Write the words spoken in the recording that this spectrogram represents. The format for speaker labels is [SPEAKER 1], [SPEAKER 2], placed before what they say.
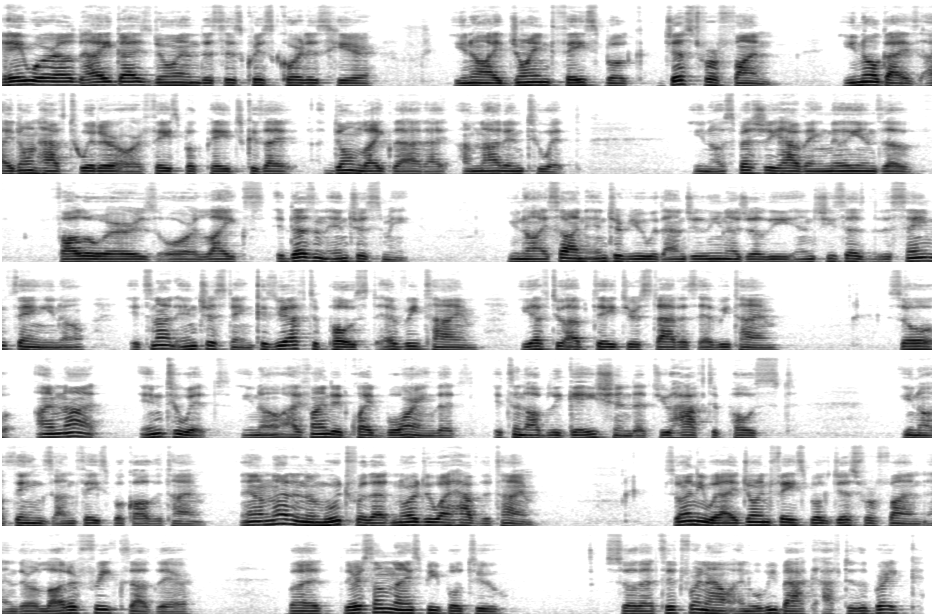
[SPEAKER 1] Hey world, how you guys doing? This is Chris Cordes here. You know, I joined Facebook just for fun. You know, guys, I don't have Twitter or a Facebook page because I don't like that. I, I'm not into it. You know, especially having millions of followers or likes. It doesn't interest me. You know, I saw an interview with Angelina Jolie and she says the same thing, you know. It's not interesting because you have to post every time. You have to update your status every time. So I'm not into it, you know. I find it quite boring that it's an obligation that you have to post, you know, things on Facebook all the time. And I'm not in a mood for that, nor do I have the time. So anyway, I joined Facebook just for fun, and there are a lot of freaks out there, but there's some nice people too. So that's it for now, and we'll be back after the break.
